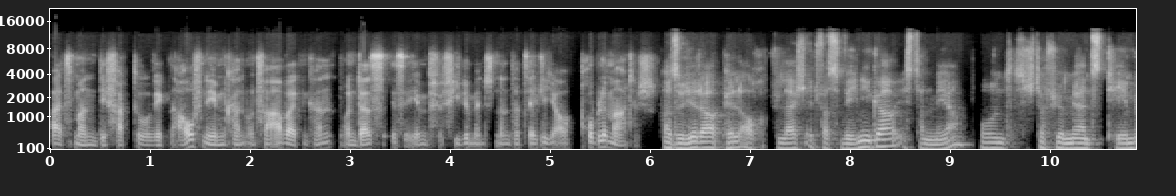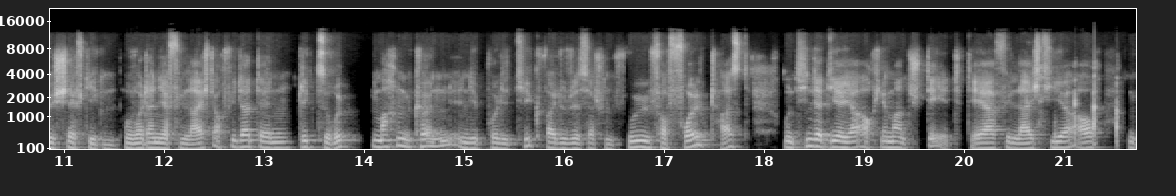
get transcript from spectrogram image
als man de facto wirklich aufnehmen kann und verarbeiten kann. Und das ist eben für viele Menschen dann tatsächlich auch problematisch. Also hier der Appell auch vielleicht etwas weniger ist dann mehr und sich dafür mehr ins Themen beschäftigen, wo wir dann ja vielleicht auch wieder den Blick zurück machen können in die Politik, weil du das ja schon früh verfolgt hast und hinter dir ja auch jemand steht, der vielleicht hier auch einen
